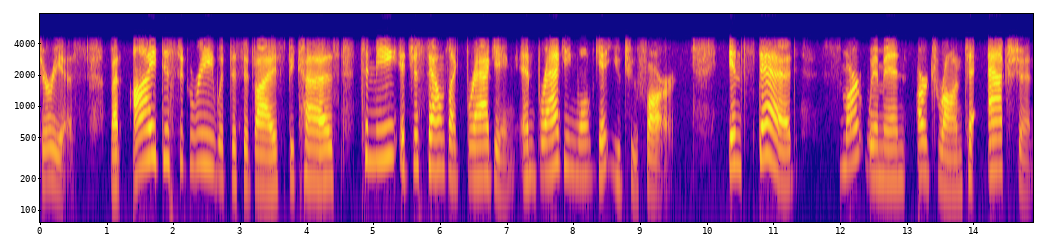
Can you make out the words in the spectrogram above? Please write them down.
curious. But I disagree with this advice because to me it just sounds like bragging, and bragging won't get you too far. Instead, smart women are drawn to action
